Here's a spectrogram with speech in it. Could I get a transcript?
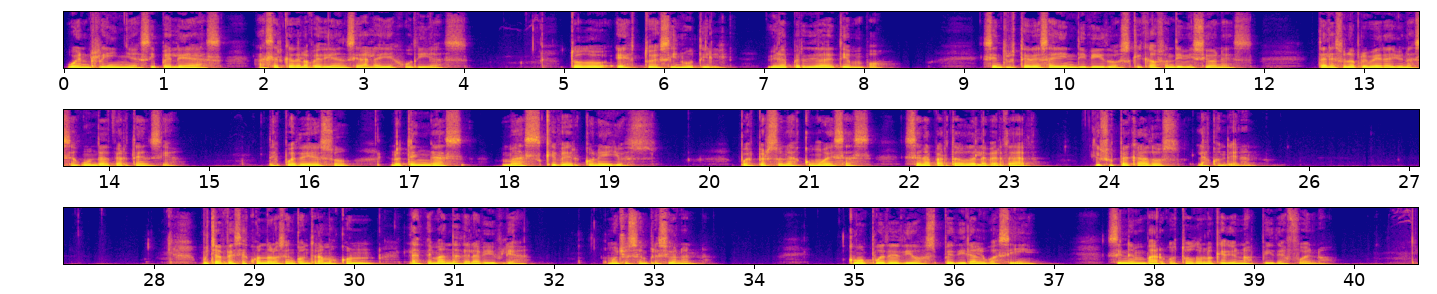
o en riñas y peleas acerca de la obediencia a las leyes judías. Todo esto es inútil y una pérdida de tiempo. Si entre ustedes hay individuos que causan divisiones, dales una primera y una segunda advertencia. Después de eso, no tengas más que ver con ellos, pues personas como esas se han apartado de la verdad y sus pecados las condenan. Muchas veces cuando nos encontramos con las demandas de la Biblia, muchos se impresionan. ¿Cómo puede Dios pedir algo así? Sin embargo, todo lo que Dios nos pide es bueno.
